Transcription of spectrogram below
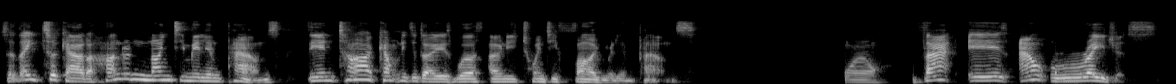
So they took out 190 million pounds the entire company today is worth only 25 million pounds. Wow. That is outrageous.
